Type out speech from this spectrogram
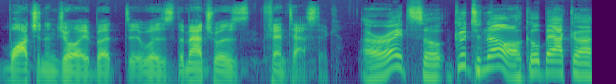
watch and enjoy, but it was the match was fantastic. All right. So, good to know. I'll go back uh,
